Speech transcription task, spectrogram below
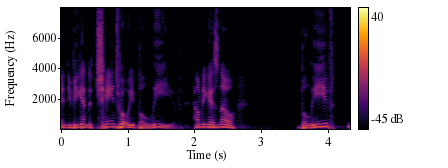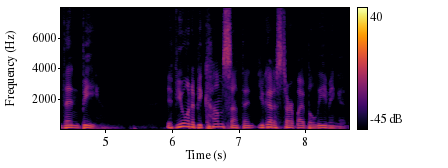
And you begin to change what we believe. How many of you guys know? Believe, then be. If you want to become something, you got to start by believing it.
